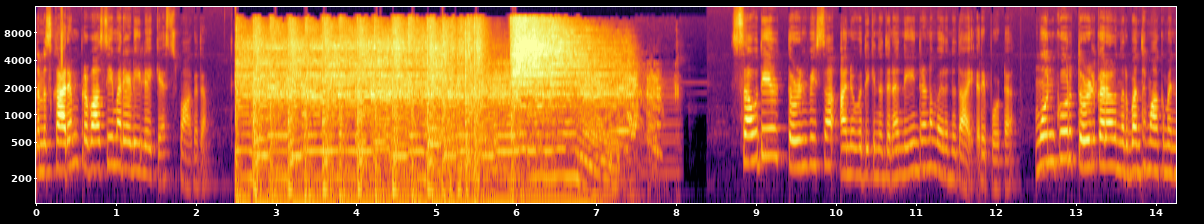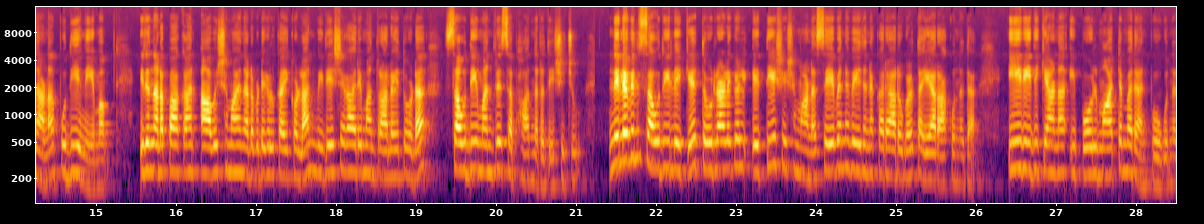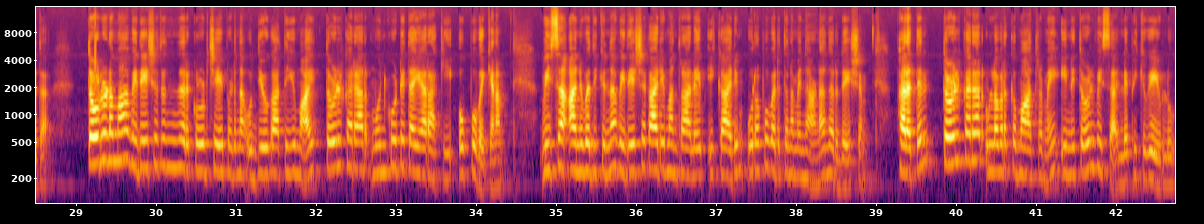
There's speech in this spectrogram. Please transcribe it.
നമസ്കാരം. പ്രവാസി മലയാളിയിലേക്ക് സ്വാഗതം. സൗദിയിൽ തൊഴിൽ വിസ അനുവദിക്കുന്നതിന് നിയന്ത്രണം വരുന്നതായി റിപ്പോർട്ട്. മുൻകൂർ തൊഴിൽ കരാർ നിർബന്ധമാക്കുമെന്നാണ് പുതിയ നിയമം. ഇത് നടപ്പാക്കാൻ ആവശ്യമായ നടപടികൾ കൈക്കൊള്ളാൻ വിദേശകാര്യ മന്ത്രാലയത്തോട് സൗദി മന്ത്രിസഭ നിർദ്ദേശിച്ചു. നിലവിൽ സൗദിയിലേക്ക് തൊഴിലാളികൾ എത്തിയ ശേഷമാണ് സേവന വേതന കരാറുകൾ തയ്യാറാക്കുന്നത്. ഈ രീതിക്കാണ് ഇപ്പോൾ മാറ്റം വരാൻ പോകുന്നത്. തൊഴിലുടമ വിദേശത്ത് നിന്ന് റിക്രൂട്ട് ചെയ്യപ്പെടുന്ന ഉദ്യോഗാർത്ഥിയുമായി തൊഴിൽ കരാർ മുൻകൂട്ടി തയ്യാറാക്കി ഒപ്പുവയ്ക്കണം. വിസ അനുവദിക്കുന്ന വിദേശകാര്യ മന്ത്രാലയം ഇക്കാര്യം ഉറപ്പുവരുത്തണമെന്നാണ് നിർദ്ദേശം. ഫലത്തിൽ തൊഴിൽ കരാർ ഉള്ളവർക്ക് മാത്രമേ ഇനി തൊഴിൽ വിസ ലഭിക്കുകയുള്ളൂ.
